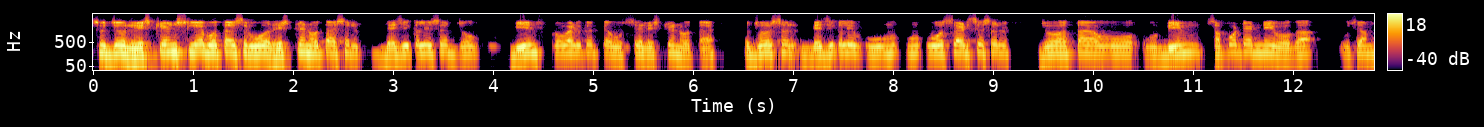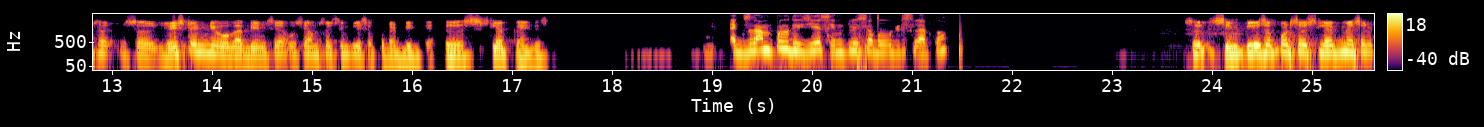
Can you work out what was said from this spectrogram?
सर so, जो रिस्ट्रेंट स्लैब होता है सर वो रिस्ट्रेंट होता है सर बेसिकली सर जो बीम्स प्रोवाइड करते हैं उससे रिस्ट्रेंट होता है। जो सर बेसिकली वो साइड से सर जो होता है वो, वो बीम सपोर्टेड नहीं होगा उसे हम सर, सर रेस्टेंट नहीं होगा बीम से उसे हम सर सिंपली सपोर्टेड बीम के स्लैब कहेंगे सर। एग्जांपल दीजिए सिंपली सपोर्टेड स्लैब का। Sir simply support sir slab में सर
